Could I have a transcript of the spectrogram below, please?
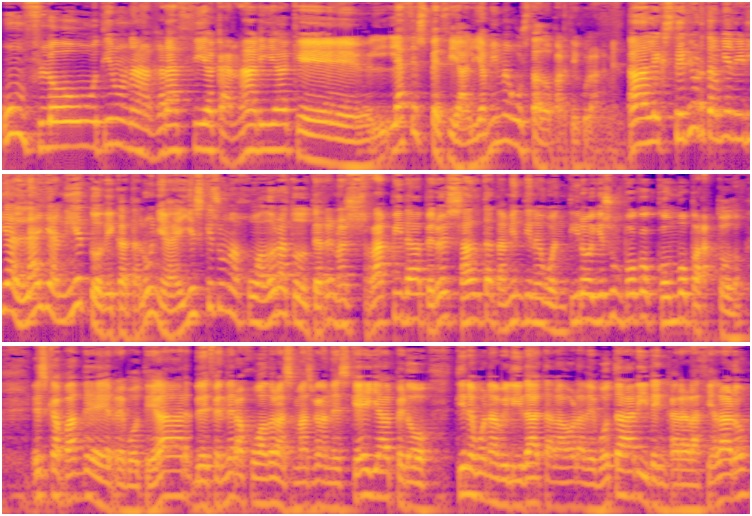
un flow, tiene una gracia canaria que le hace especial y a mí me ha gustado particularmente. Al exterior también iría Laia Nieto de Cataluña y es que es una jugadora todoterreno, es rápida pero es alta, también tiene buen tiro y es un poco combo para todo. Es capaz de rebotear, de defender a jugadoras más grandes que ella, pero tiene buena habilidad a la hora de botar y de encarar hacia el aro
